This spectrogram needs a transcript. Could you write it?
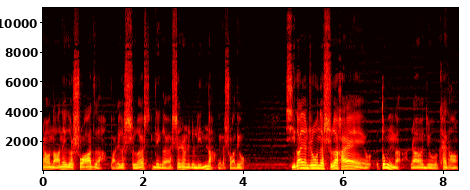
然后拿那个刷子啊，把这个蛇那个身上这个鳞呐给它刷掉，洗干净之后，那蛇还动呢，然后就开膛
